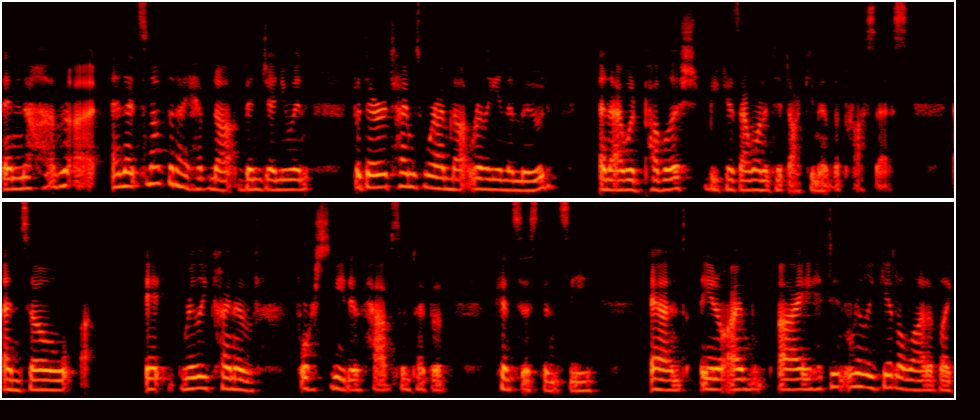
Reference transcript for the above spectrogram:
and I'm not, and it's not that I have not been genuine, but there are times where I'm not really in the mood and I would publish because I wanted to document the process. And so uh, it really kind of forced me to have some type of consistency. And you know, I I didn't really get a lot of like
